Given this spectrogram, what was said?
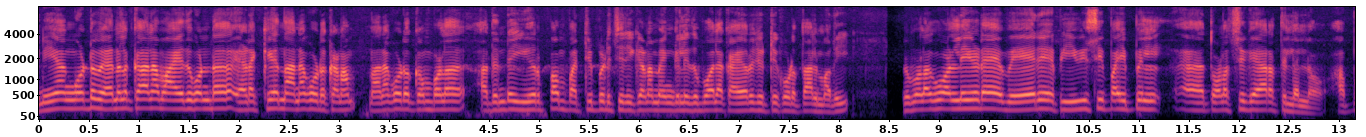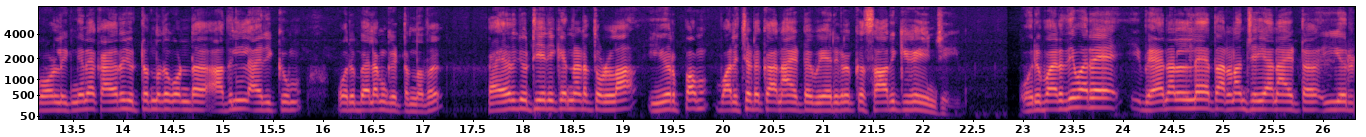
ഇനി അങ്ങോട്ട് വേനൽക്കാലമായതുകൊണ്ട് ഇടയ്ക്ക് നന കൊടുക്കണം. നന കൊടുക്കുമ്പോൾ അതിന്റെ ഈർപ്പം പറ്റിപ്പിടിച്ചിരിക്കണമെങ്കിൽ ഇതുപോലെ കയറ് ചുറ്റി കൊടുത്താൽ മതി. കുരുമുളക് വള്ളിയുടെ വേര് പി വി സി പൈപ്പിൽ തുളച്ച് കയറത്തില്ലല്ലോ. അപ്പോൾ ഇങ്ങനെ കയറ് ചുറ്റുന്നത് കൊണ്ട് അതിൽ ആയിരിക്കും ഒരു ബലം കിട്ടുന്നത്. കയറ് ചുറ്റിയിരിക്കുന്നിടത്തുള്ള ഈർപ്പം വലിച്ചെടുക്കാനായിട്ട് വേരുകൾക്ക് സാധിക്കുകയും ചെയ്യും. ഒരു പരിധിവരെ വേനലിനെ തരണം ചെയ്യാനായിട്ട് ഈ ഒരു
